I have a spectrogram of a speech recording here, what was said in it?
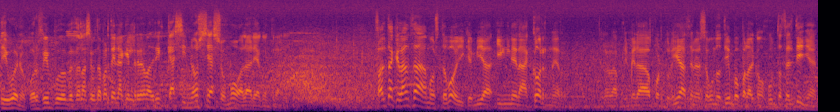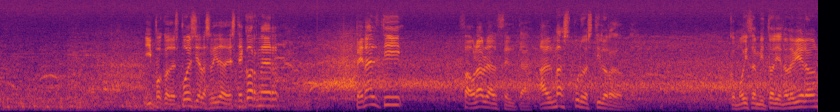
Y bueno, por fin pudo empezar la segunda parte en la que el Real Madrid casi no se asomó al área contraria. Falta que lanza a Mostoboy, que envía Igner a córner. Era la primera oportunidad en el segundo tiempo para el conjunto celtiña. Y poco después, ya la salida de este córner, penalti favorable al Celta, al más puro estilo redondo. Como hizo en Vitoria no le vieron,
